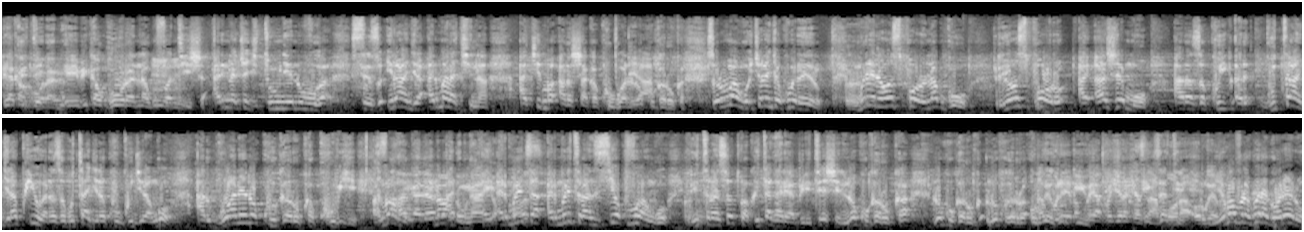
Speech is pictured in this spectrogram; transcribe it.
Bikagorana. eh, bikagorana gufatisha. Ari na cyo gitumye n'uvuga sezo irangira arimo arakina akirimo arashaka kurwana no kugaruka. So ruvuga ngo icyo ni kubera rero muri Rayon Sport nabwo Rayon Sport ajemo araza gutangira kwiwe araza gutangira ku- kugira ngo arwane no kugaruka ku bihe. Ari- muri transition yo kuvuga ngo ni transition twakwita nka rehabilitation. No kugaruka no kugaruka no kugarura urwego rwiwe. niyo mpamvu nakubwira ngo rero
